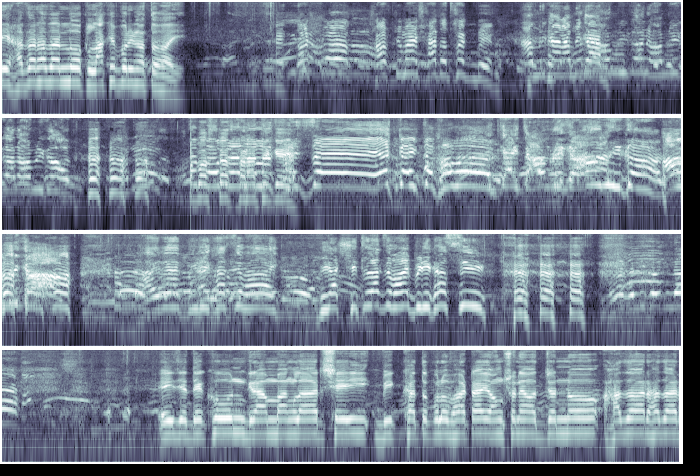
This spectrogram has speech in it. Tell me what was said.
এই হাজার হাজার লোক লাখে পরিণত হয়। সবসময় সাথে থাকবেন। American American. American American American. থানা থেকে। খবর আমেরিকান আমেরিকান আমেরিকান আরে বিড়ি খাচ্ছে ভাই। বিরাট শীত লাগছে ভাই বিড়ি খাচ্ছি। এই যে দেখুন গ্রাম বাংলার সেই বিখ্যাত পোলোভাটায় অংশ নেওয়ার জন্য হাজার হাজার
